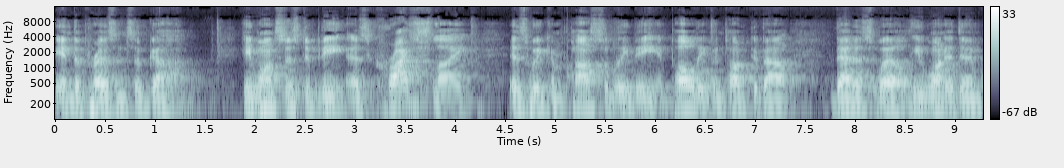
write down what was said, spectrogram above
in the presence of God. He wants us to be as Christ like as we can possibly be. And Paul even talked about that as well. He wanted them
